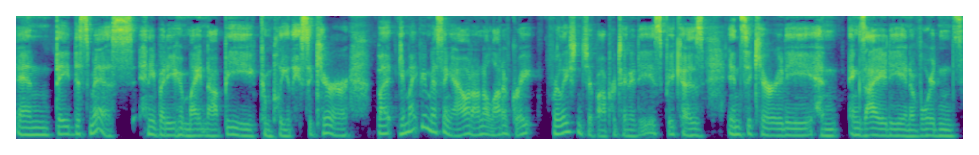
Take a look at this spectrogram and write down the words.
And they dismiss anybody who might not be completely secure. But you might be missing out on a lot of great relationship opportunities because insecurity and anxiety and avoidance,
